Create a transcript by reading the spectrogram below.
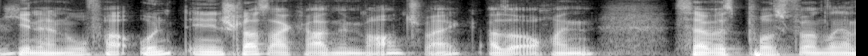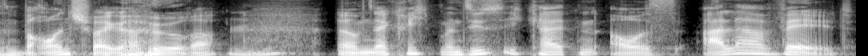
hier in Hannover und in den Schlossarkaden in Braunschweig, also auch ein Servicepost für unsere ganzen Braunschweiger Hörer. Ähm, da kriegt man Süßigkeiten aus aller Welt.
